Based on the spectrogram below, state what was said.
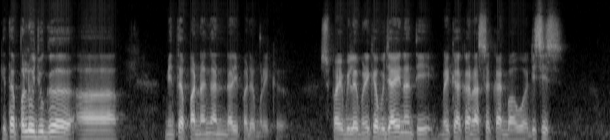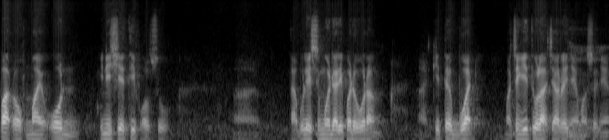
Kita perlu juga uh, minta pandangan daripada mereka. Supaya bila mereka berjaya nanti, mereka akan rasakan bahawa this is part of my own initiative also. Uh, tak boleh semua daripada orang. Uh, kita buat macam gitulah caranya hmm. maksudnya.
